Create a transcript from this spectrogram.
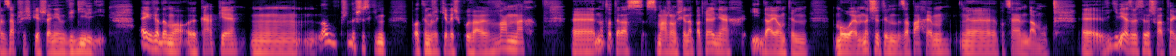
e, za przyspieszeniem Wigilii. A jak wiadomo, e, karpie, mm, no przede wszystkim po tym, że kiedyś pływały w wannach, e, no to teraz smażą się na patelniach i dają tym mułem, znaczy tym zapachem e, po całym domu. E, Wigilia jest 24,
